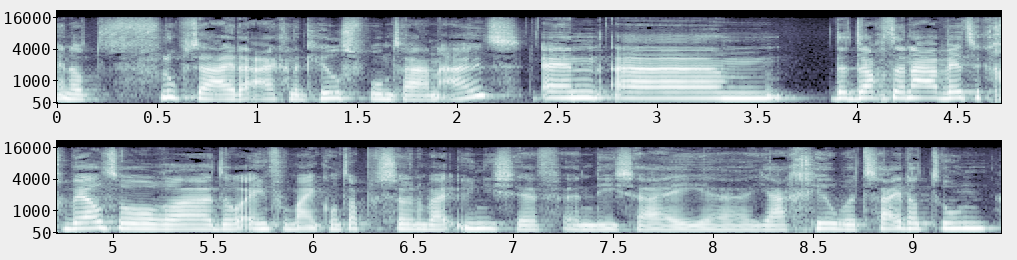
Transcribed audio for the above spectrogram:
En dat vloepte hij er eigenlijk heel spontaan uit. En um, de dag daarna werd ik gebeld door, uh, door een van mijn contactpersonen bij UNICEF. En die zei, uh, ja, Gilbert zei dat toen.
